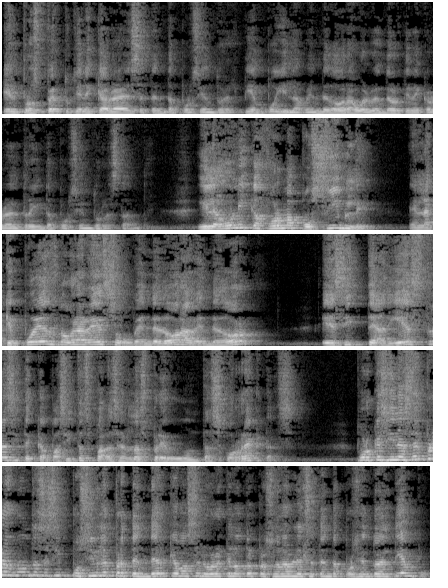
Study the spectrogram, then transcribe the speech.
el prospecto tiene que hablar el 70% del tiempo y la vendedora o el vendedor tiene que hablar el 30% restante. Y la única forma posible en la que puedes lograr eso, vendedor a vendedor, es si te adiestras y te capacitas para hacer las preguntas correctas. Porque sin hacer preguntas es imposible pretender que vas a lograr que la otra persona hable el 70% del tiempo.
